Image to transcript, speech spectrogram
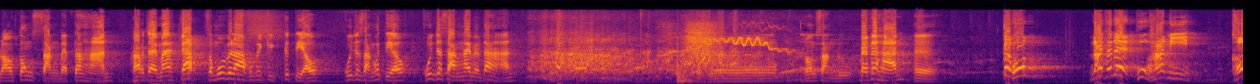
เราต้องสั่งแบบทหารครับเข้าใจไหมครับ สมมุติเวลาคุณไปกินก๋วยเตี๋ยว คุณจะสั่งก๋วยเตี๋ยว คุณจะสั่งไงแบบทหารโอ้โหลองสั่งดู แบบทหาร เออ กับผม นายธเนศผู้พานี ขอ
